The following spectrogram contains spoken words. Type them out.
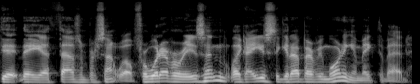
they, they a thousand percent will. For whatever reason, like I used to get up every morning and make the bed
